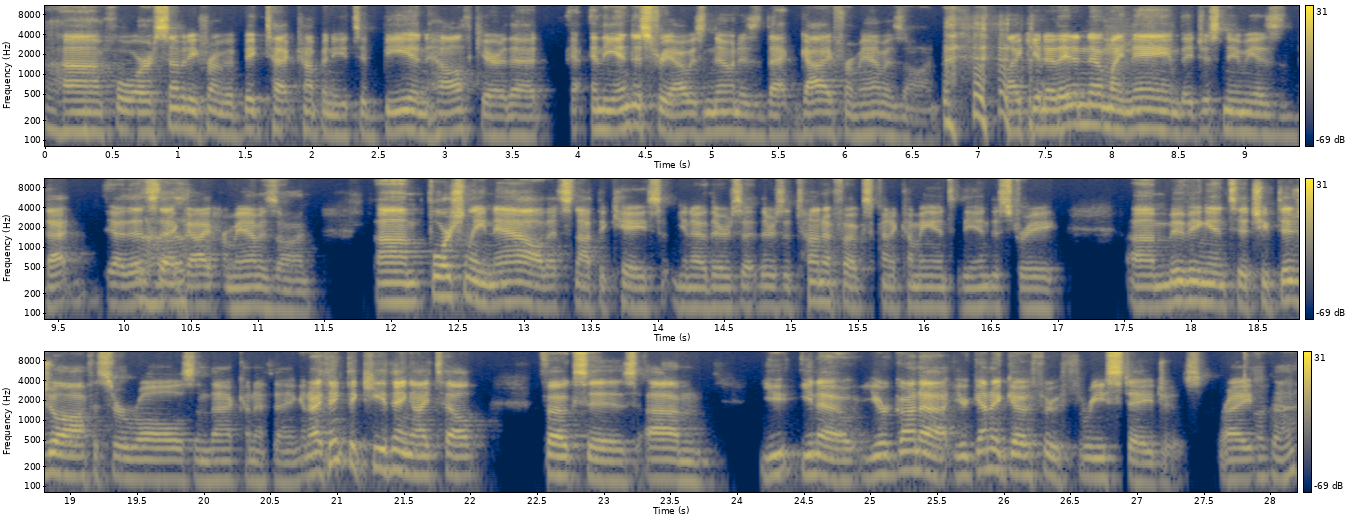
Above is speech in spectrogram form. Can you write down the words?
uh-huh. uh, for somebody from a big tech company to be in healthcare that in the industry i was known as that guy from amazon like you know they didn't know my name they just knew me as that yeah that's uh-huh. that guy from amazon um, fortunately now that's not the case you know there's a there's a ton of folks kind of coming into the industry um, moving into chief digital officer roles and that kind of thing and i think the key thing i tell folks is um, you you know you're gonna you're gonna go through three stages right okay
